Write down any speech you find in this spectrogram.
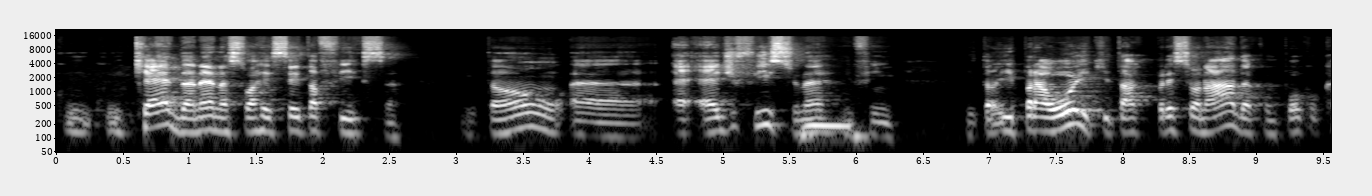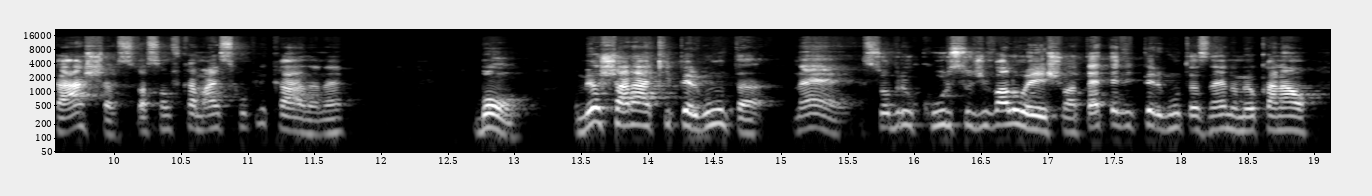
com, com queda, né, na sua receita fixa. Então é, é, é difícil, né? Uhum. Enfim. Então, e para a Oi, que está pressionada, com pouco caixa, a situação fica mais complicada, né? Bom, o meu xará aqui pergunta né, sobre o curso de valuation. Até teve perguntas né, no meu canal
